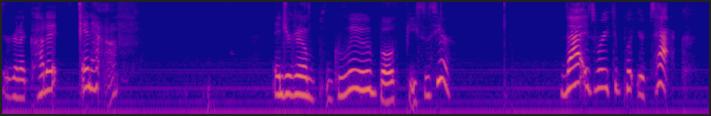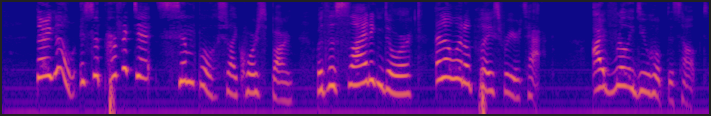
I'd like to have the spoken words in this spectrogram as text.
You're to cut it in half. And you're to glue both pieces here. That is where you can put your tack. There you go. It's the perfect, uh, simple, like horse barn with a sliding door and a little place for your tack. I really do hope this helped.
